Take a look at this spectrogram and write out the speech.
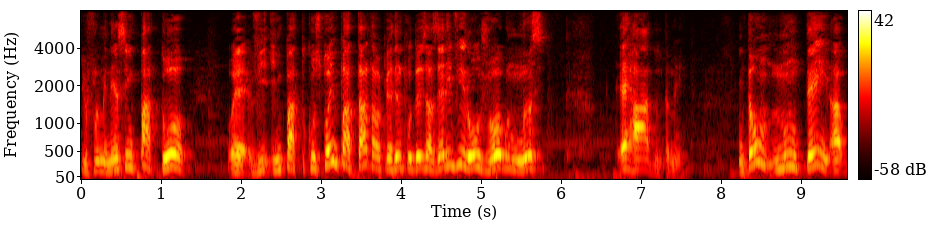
E o Fluminense empatou. É, empatou custou empatar, estava perdendo por 2 a 0 e virou o jogo num lance errado também. Então não tem. A,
